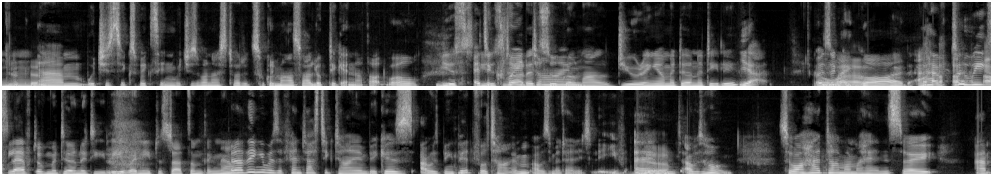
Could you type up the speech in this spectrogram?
Mm-hmm. Okay. um, which is six weeks in, which is when I started Souqalmal. So I looked again. I thought, well, You, s- It's a you great started time. Souqalmal during your maternity leave? yeah. It was Oh a my wow. god! I have two weeks left of maternity leave. I need to start something now. But I think it was a fantastic time because I was being paid full time. I was maternity leave and I was home. So I had time on my hands. So, um,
